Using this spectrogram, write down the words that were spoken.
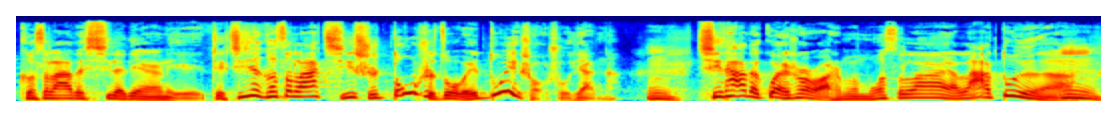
哥斯拉的系列电影里，这机械哥斯拉其实都是作为对手出现的。嗯，其他的怪兽啊，什么摩斯拉呀、拉顿啊，嗯。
